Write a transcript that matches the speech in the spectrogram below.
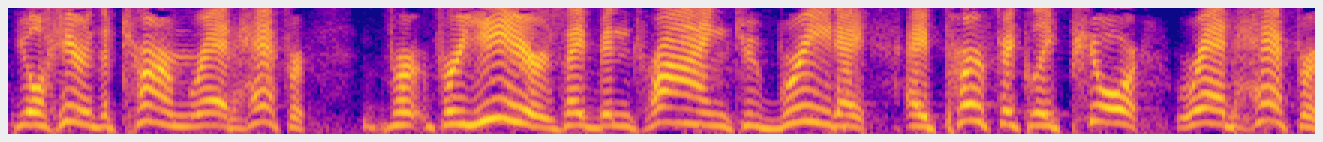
you'll hear the term red heifer. For, for years they've been trying to breed a, a perfectly pure red heifer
